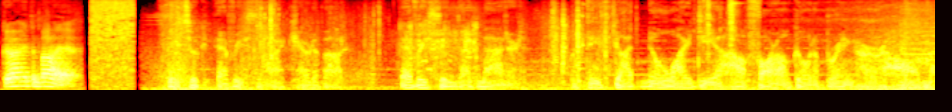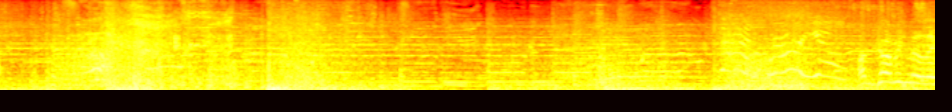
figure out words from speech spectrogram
go ahead and buy it. They took everything I cared about. Everything that mattered. But they've got no idea how far I'll go to bring her home. I'm coming, Lily!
